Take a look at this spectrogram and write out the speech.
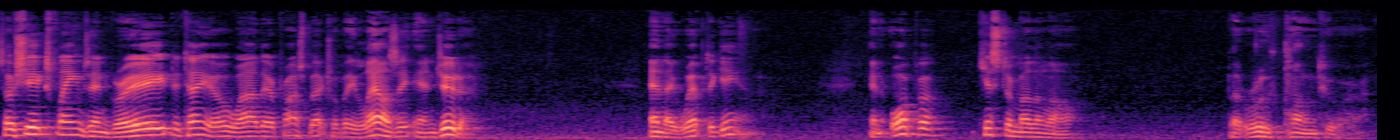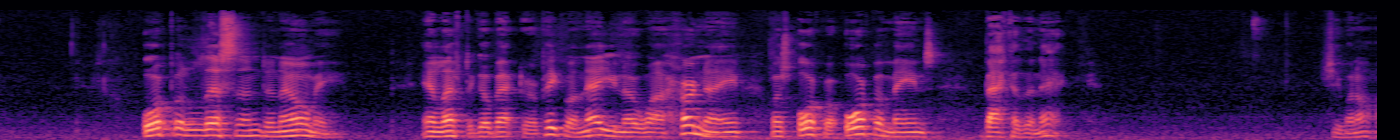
So she explains in great detail why their prospects will be lousy in Judah. And they wept again. And Orpah kissed her mother in law, but Ruth clung to her. Orpah listened to Naomi and left to go back to her people. And now you know why her name was Orpah. Orpah means back of the neck. She went off.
